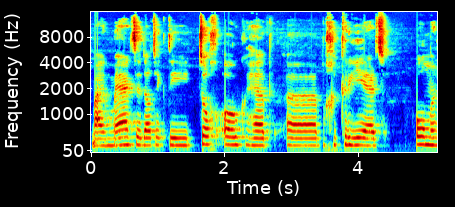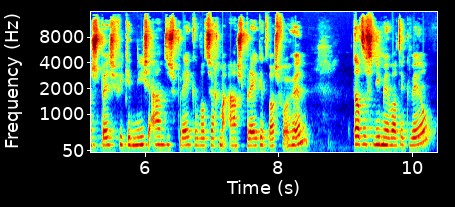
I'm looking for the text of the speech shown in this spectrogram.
Maar ik merkte dat ik die toch ook heb gecreëerd om een specifieke niche aan te spreken, wat zeg maar aansprekend was voor hun. Dat is niet meer wat ik wil.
